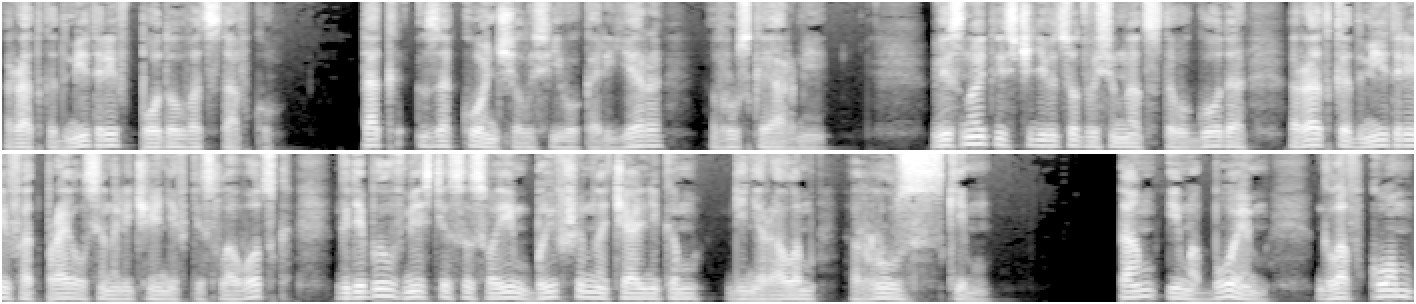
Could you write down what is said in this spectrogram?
Радко Дмитриев подал в отставку. Так закончилась его карьера в русской армии. Весной 1918 года Радко Дмитриев отправился на лечение в Кисловодск, где был вместе со своим бывшим начальником, генералом Русским. Там им обоим главком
